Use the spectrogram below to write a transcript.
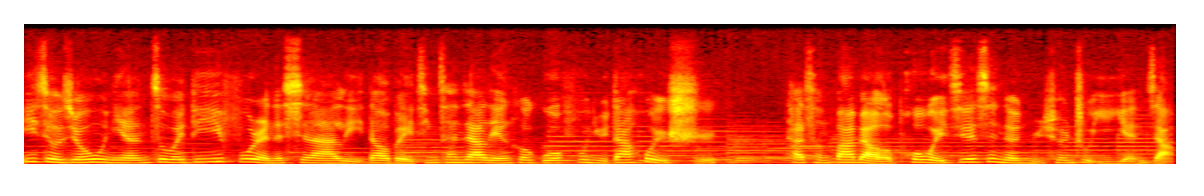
一九九五年，作为第一夫人的希拉里到北京参加联合国妇女大会时，她曾发表了颇为接近的女权主义演讲。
